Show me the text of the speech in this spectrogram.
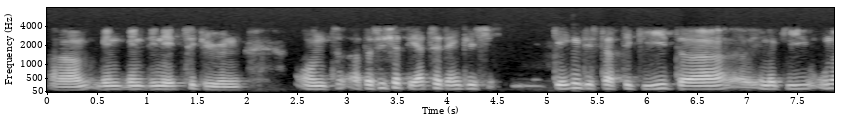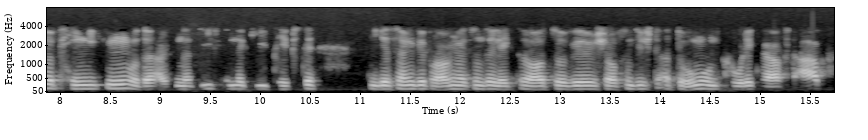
Äh, wenn, wenn die Netze glühen. Und äh, das ist ja derzeit eigentlich gegen die Strategie der energieunabhängigen oder Alternativenergiepäpste, die ja sagen, wir brauchen jetzt unser Elektroauto, wir schaffen die Atom- und Kohlekraft ab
